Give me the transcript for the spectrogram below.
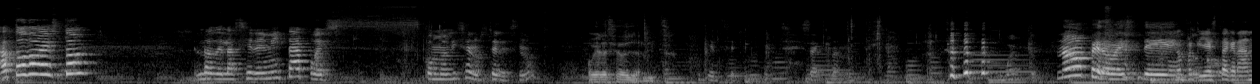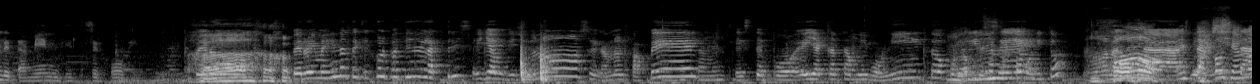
a todo esto, lo de la sirenita, pues, como dicen ustedes, ¿no? Hubiera sido Yalitza. Exactamente. No, pero este. No, porque ya está grande también, necesita ser joven. Pero, Ah. pero imagínate qué culpa tiene la actriz. Ella audicionó, se ganó el papel. Este, por, ella canta muy bonito, por lo que ¿Yalitza sé. canta bonito? No, No. la, Esta, ¿cómo se llama?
